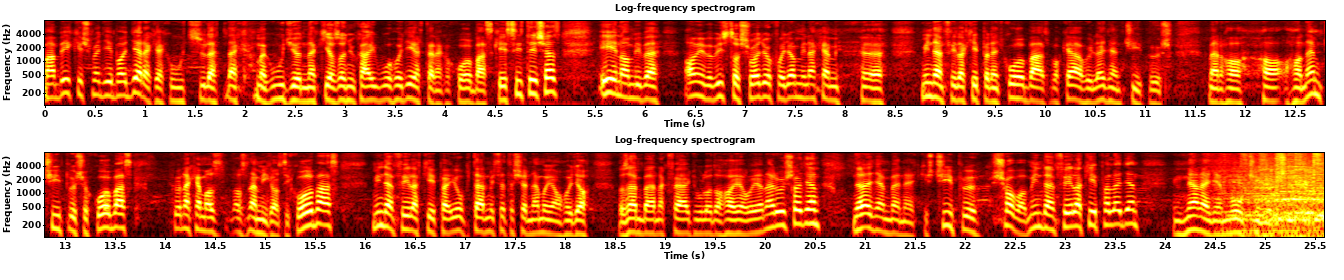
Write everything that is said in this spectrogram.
már Békés megyében a gyerekek úgy születnek, meg úgy jönnek ki az anyukájukból, hogy értenek a kolbász készítéshez. Én, amiben, amiben biztos vagyok, vagy ami nekem e, mindenféleképpen egy kolbászba kell, hogy legyen csípős. Mert ha, ha, ha nem csípős a kolbász, akkor nekem az, az nem igazi kolbász. Mindenféleképpen jobb, természetesen nem olyan, hogy a, az embernek felgyullad a haja, olyan erős legyen, de legyen benne egy kis csípő, sava mindenféleképpen legyen, ne legyen. Azt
